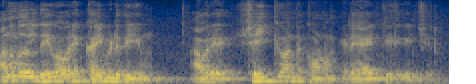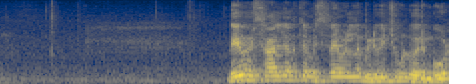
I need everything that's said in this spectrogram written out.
അന്നു മുതൽ ദൈവം അവരെ കൈവിടുകയും അവരെ ക്ഷയിക്കുവാൻ തക്കോണം ഇടയായിത്തീരുകയും ചെയ്തു. ദൈവം ഇസ്രായേൽ ജനത്തെ മിശ്രമിൽ നിന്ന് വിടുവിച്ചു കൊണ്ടുവരുമ്പോൾ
